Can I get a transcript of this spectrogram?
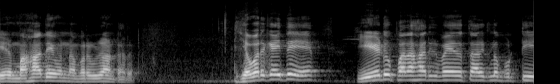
ఏ మహాదేవుని నంబర్ కూడా అంటారు. ఎవరికైతే ఏడు పదహారు ఇరవై ఐదో తారీఖులో పుట్టి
